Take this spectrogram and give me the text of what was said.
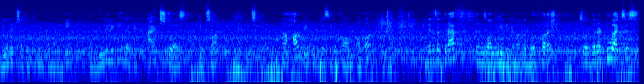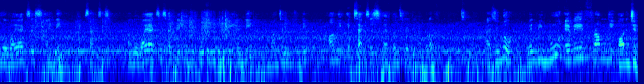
units of a given commodity, the utility that it adds to us keeps on reducing. Now how do we put this in the form of a graph? There is a graph that is already written on the board for us. So there are two axes, the y-axis and the x-axis. On the y-axis I have taken the total utility and the marginal utility. On the x-axis I have considered the number of units. As you know, when we move away from the origin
